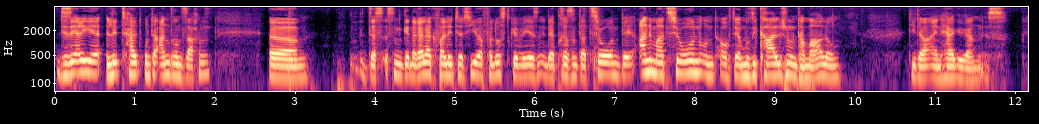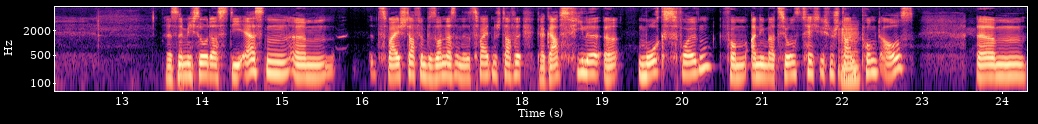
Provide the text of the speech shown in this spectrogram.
die Serie litt halt unter anderen Sachen. Ähm, das ist ein genereller qualitativer Verlust gewesen in der Präsentation, der Animation und auch der musikalischen Untermalung, die da einhergegangen ist. Das ist nämlich so, dass die ersten ähm, zwei Staffeln, besonders in der zweiten Staffel, da gab es viele äh, Murks-Folgen vom animationstechnischen mhm. Standpunkt mhm. aus. Ähm,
